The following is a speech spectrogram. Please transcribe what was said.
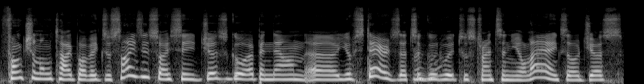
functional type of exercises, so I say just go up and down uh, your stairs. That's a good way to strengthen your legs, or just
